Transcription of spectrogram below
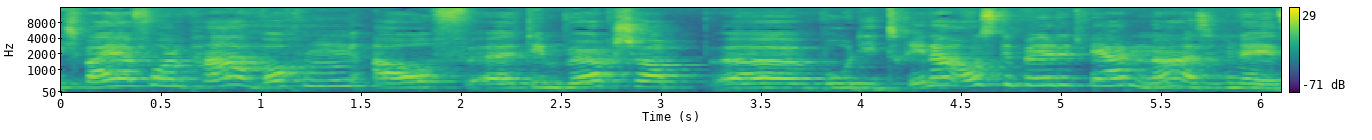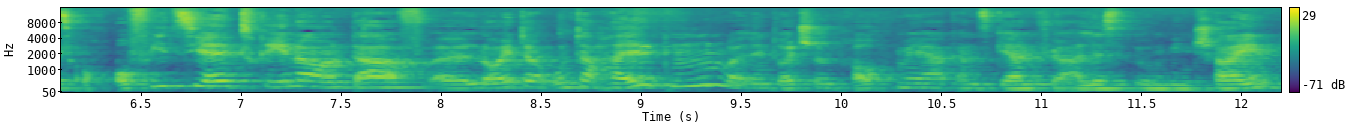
ich war ja vor ein paar Wochen auf äh, dem Workshop, äh, wo die Trainer ausgebildet werden. Ne? Also ich bin ja jetzt auch offiziell Trainer und darf äh, Leute unterhalten, weil in Deutschland braucht man ja ganz gern für alles irgendwie einen Schein.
